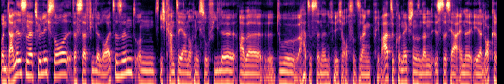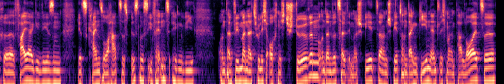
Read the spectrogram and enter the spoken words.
Und dann ist es natürlich so, dass da viele Leute sind und ich kannte ja noch nicht so viele, aber äh, du hattest dann natürlich auch sozusagen private Connections und dann ist das ja eine eher lockere Feier gewesen, jetzt kein so hartes Business-Event irgendwie. Und dann will man natürlich auch nicht stören und dann wird es halt immer später und später und dann gehen endlich mal ein paar Leute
